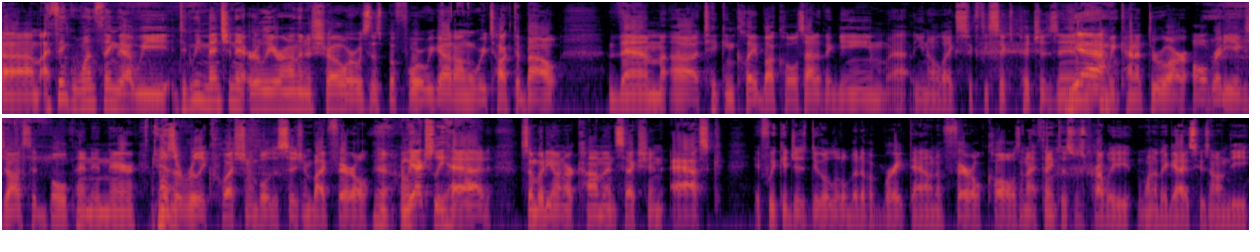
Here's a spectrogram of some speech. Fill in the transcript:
Um, I think one thing that we did we mention it earlier on in the show, or was this before we got on where we talked about them uh, taking Clay Buchholz out of the game, at, you know, like 66 pitches in, Yeah. and we kind of threw our already exhausted bullpen in there. That was a really questionable decision by Farrell. Yeah. And we actually had somebody on our comment section ask if we could just do a little bit of a breakdown of Farrell calls, and I think this was probably one of the guys who's on the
